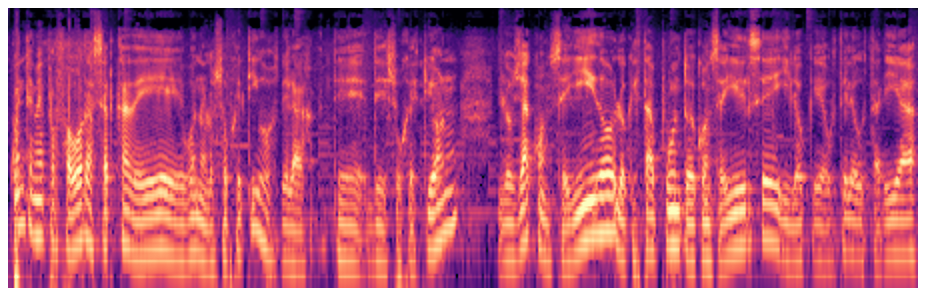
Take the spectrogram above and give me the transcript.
Cuénteme por favor acerca de bueno los objetivos de, la, de, su gestión, lo ya conseguido, lo que está a punto de conseguirse y lo que a usted le gustaría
